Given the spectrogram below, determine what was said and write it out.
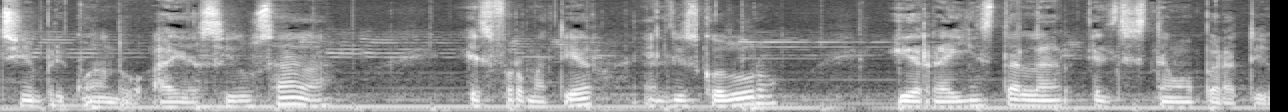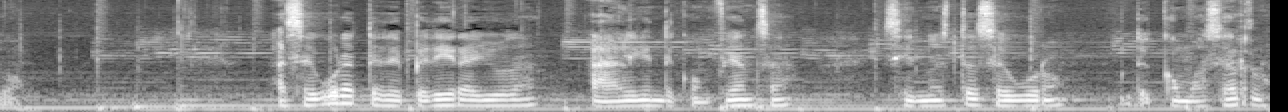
siempre y cuando haya sido usada, es formatear el disco duro y reinstalar el sistema operativo. Asegúrate de pedir ayuda a alguien de confianza si no estás seguro de cómo hacerlo.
